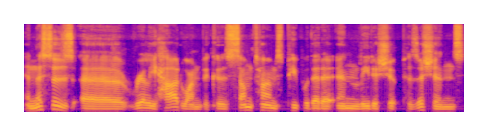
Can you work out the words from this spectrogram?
And this is a really hard one because sometimes people that are in leadership positions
